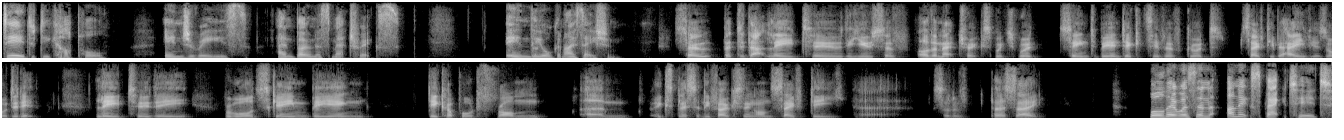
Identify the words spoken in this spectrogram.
did decouple injuries and bonus metrics in the organization. So, but did that lead to the use of other metrics which would seem to be indicative of good safety behaviors, or did it lead to the reward scheme being decoupled from um, explicitly focusing on safety uh, sort of per se? Well, there was an unexpected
